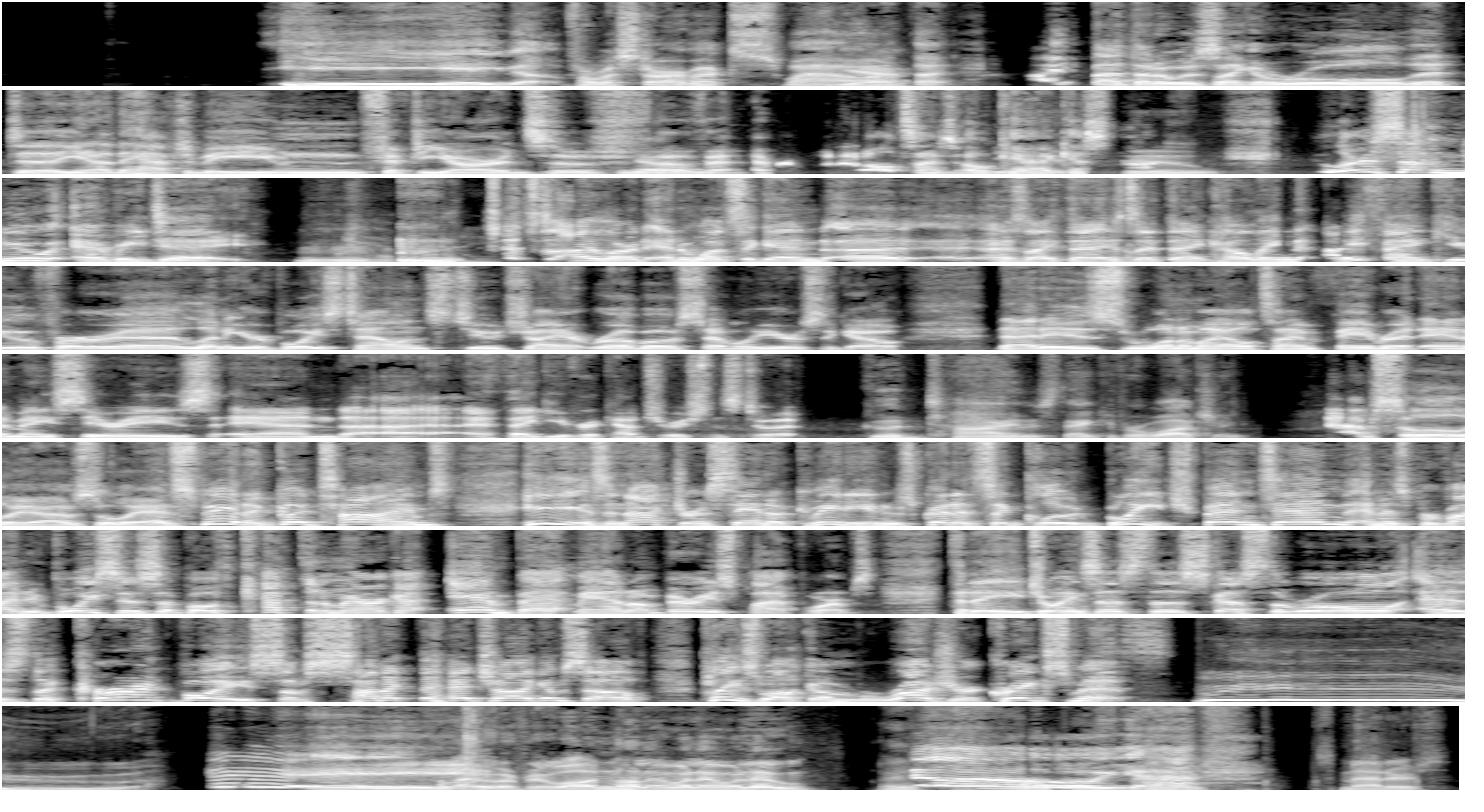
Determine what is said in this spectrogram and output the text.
Yeah, from a Starbucks. Wow. Yeah. I thought I, I thought it was like a rule that uh, you know they have to be even fifty yards of, No. of everyone at all times. Okay, I guess you not. do. learn something new every day. Mhm. Just as I learned, and once again, uh, as I th- as I thank Colleen, I thank you for uh, lending your voice talents to Giant Robo several years ago. That is one of my all time favorite anime series, and uh, I thank you for your contributions to it. Good times. Thank you for watching. Absolutely, absolutely. And speaking of good times, he is an actor and stand-up comedian whose credits include Bleach, Ben 10, and has provided voices of both Captain America and Batman on various platforms. Today he joins us to discuss the role as the current voice of Sonic the Hedgehog himself. Please welcome Roger Craig Smith. Woo! Hey. Hello, everyone. Hello, hello, hello. Hey, Oh, yeah. matters. This matters.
